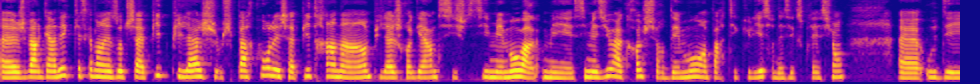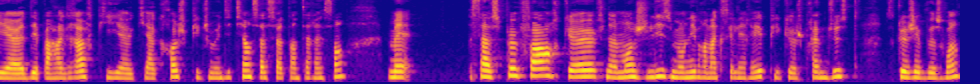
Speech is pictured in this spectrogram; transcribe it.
Euh, je vais regarder qu'est-ce qu'il y a dans les autres chapitres, puis là, je, parcours les chapitres un à un, puis là, je regarde si, mes mots, mes, si mes yeux accrochent sur des mots en particulier, sur des expressions euh, ou des, euh, des paragraphes qui, qui, accrochent, puis que je me dis, tiens, ça, c'est intéressant. Mais ça se peut fort que finalement, je lise mon livre en accéléré, puis que je prenne juste ce que j'ai besoin.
